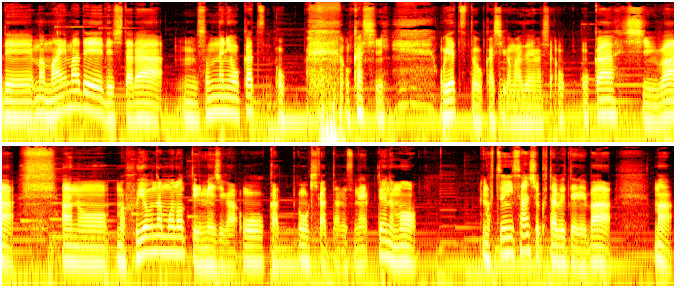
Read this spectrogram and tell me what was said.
で、まあ、前まででしたら、うん、そんなにおかつ、お、お菓子、おやつとお菓子が混ざりました。お、お菓子は、あの、まあ、不要なものっていうイメージが多か、大きかったんですね。というのも、まあ、普通に3食食べてれば、ま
